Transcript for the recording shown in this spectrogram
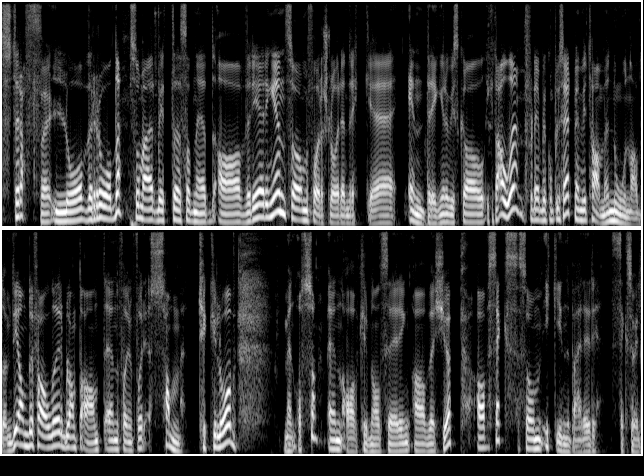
Straffelovrådet, som er blitt satt ned av regjeringen, som foreslår en rekke endringer. og Vi skal ikke ta alle, for det blir komplisert, men vi tar med noen av dem. De anbefaler bl.a. en form for samtykkelov men også en avkriminalisering av kjøp av sex som ikke innebærer seksuell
